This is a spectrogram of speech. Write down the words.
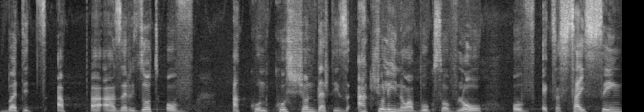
but it's a, a- as a result of a concussion that is actually in our books of law of exercising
